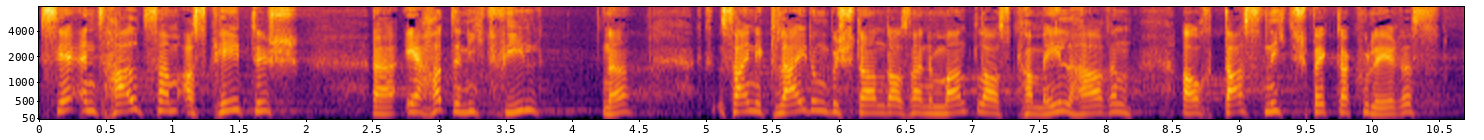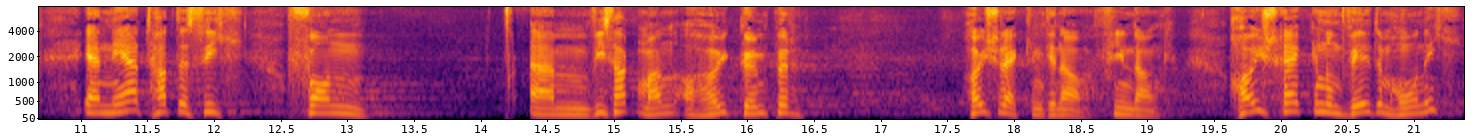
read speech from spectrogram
Sehr enthaltsam, asketisch. Äh, er hatte nicht viel. Ne? Seine Kleidung bestand aus einem Mantel aus Kamelhaaren, auch das nichts Spektakuläres. Ernährt hatte sich von, ähm, wie sagt man, Heugümper, Heuschrecken, genau, vielen Dank. Heuschrecken und wildem Honig.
